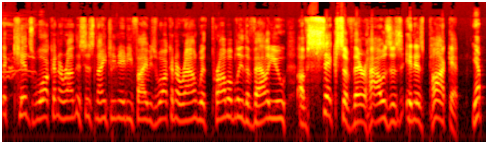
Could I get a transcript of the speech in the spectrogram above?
The kid's walking around. This is 1985. He's walking around with probably the value of six of their houses in his pocket. Yep.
